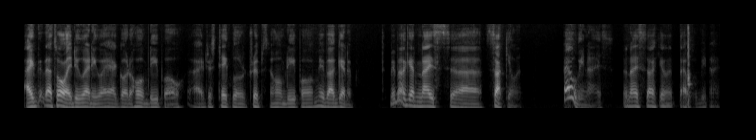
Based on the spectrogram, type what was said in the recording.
I, that's all I do anyway. I go to Home Depot. I just take little trips to Home Depot. Maybe I'll get a, maybe I'll get a nice uh, succulent. That would be nice. A nice succulent. That would be nice.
